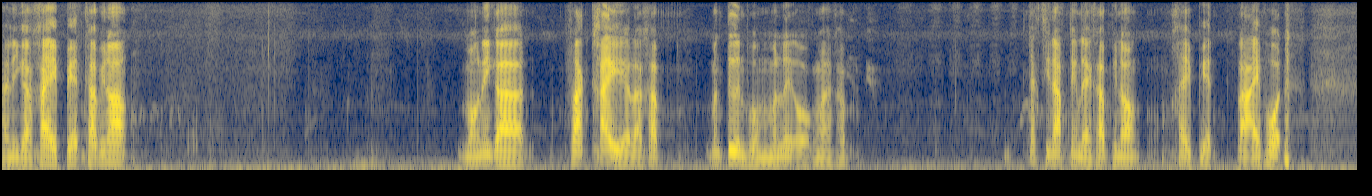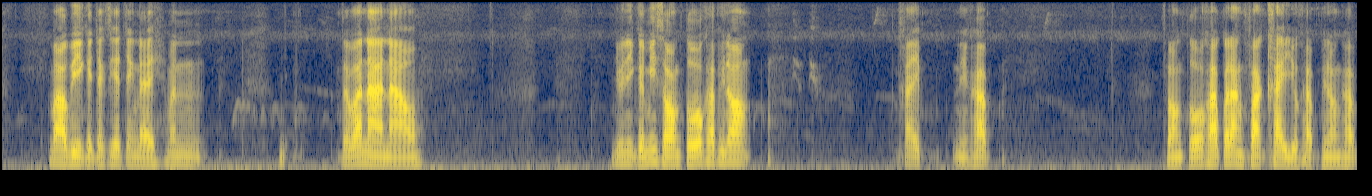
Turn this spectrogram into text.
อันนี้ก็ไข่เป็ดครับพี่น้อง มองนี่ก็ฟักไข่แล้วครับ มันตื่นผมมันเลยออกมาครับ จักสินับจังไดครับ พี่น้อง ไข่เป็ดหลายโพดบาวีกับจักเสียจังไดมัน แต่ว่าหนาหนาวอยู่นี่ก็มีสองโต๊ะครับพี่น้องไข่นี่ครับสองโต๊ะครับกำลังฟักไข่อยู่ครับพี่น้องครับ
